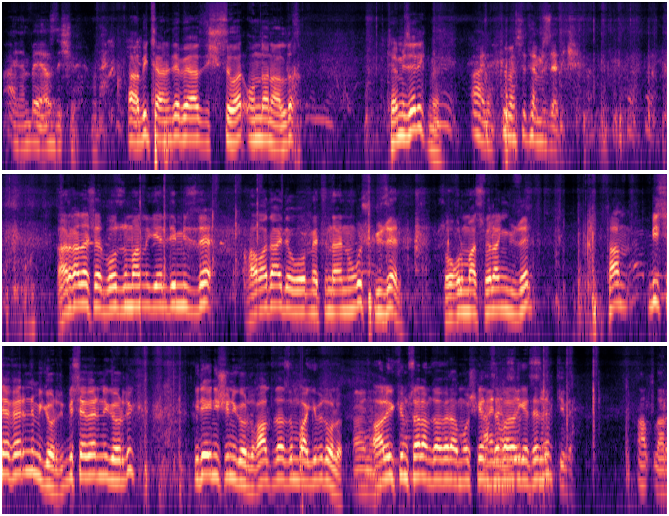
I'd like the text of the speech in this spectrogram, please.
Aynen beyaz dişi. Bu da. Ha bir tane de beyaz dişisi var. Ondan aldık. Temizledik mi? Aynen kümesi temizledik. Arkadaşlar Bozdumanlı geldiğimizde havadaydı o Metin Dayı'nın kuş. Güzel. Sokulmaz falan güzel. Tam bir seferini mi gördük? Bir seferini gördük. Bir de inişini gördük. Altıda zımba gibi dolu. Aynen. Aleyküm selam Zafer abi. Hoş geldin. Sefalar getirdin. gibi. Altları.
